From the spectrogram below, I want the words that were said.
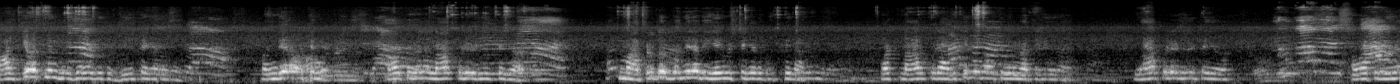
ಆಕೆ ಹೊತ್ತಿನ ಬೇಜಾರಾಗಿತ್ತು ದಿನ ತೆಗೆಯೋದು ಒಂದೇ ಅವತ್ತಿನ ಅವತ್ತಿನ ನಾಲ್ಕು ಕುಡಿ ಅದು ಮಾತಾಡೋದು ಬಂದಿಲ್ಲ, ಅದು ಏನು ಮಿಸ್ಟೇಕ್ ಅದು ಗೊತ್ತಿಲ್ಲ. ಒಟ್ಟು ನಾಲ್ಕು ಕುಡಿ, ಅದಕ್ಕೆ ಅವತ್ತಿನ ಮಾತಾಡಿಲ್ಲ. ನಾಲ್ಕು ಇಡ್ಲಿಕ್ಕೆ ಅವತ್ತಿನ ದಿನ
